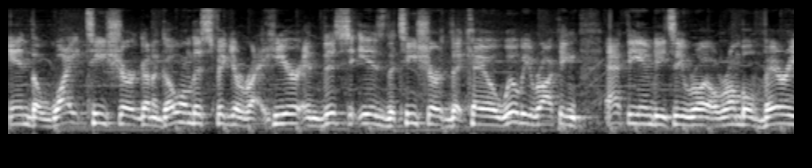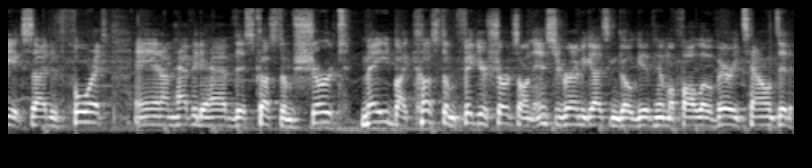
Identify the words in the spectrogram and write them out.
in the white t-shirt. Going to go on this figure right here, and this is the t-shirt that KO will be rocking at the MDT Royal Rumble. Very excited for it, and I'm happy to have this custom shirt made by Custom Figure Shirts on Instagram. You guys can go give him a follow. Very talented,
